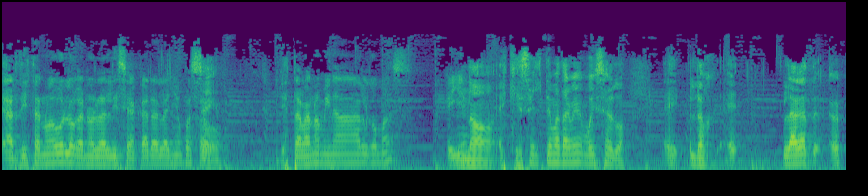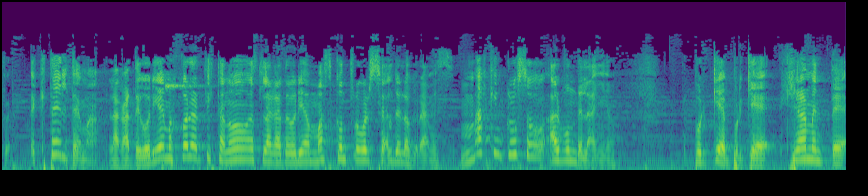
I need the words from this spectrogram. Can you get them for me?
artista nuevo? Lo ganó la Alicia Cara el año pasado. ¿Estaba nominada a algo más? ¿Ella? No, es que es el tema también, voy a decir algo. Eh, los- eh, la es que está el tema. La categoría de mejor artista nuevo es la categoría más controversial de los Grammys. Más que incluso álbum del año. ¿Por qué? Porque generalmente,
